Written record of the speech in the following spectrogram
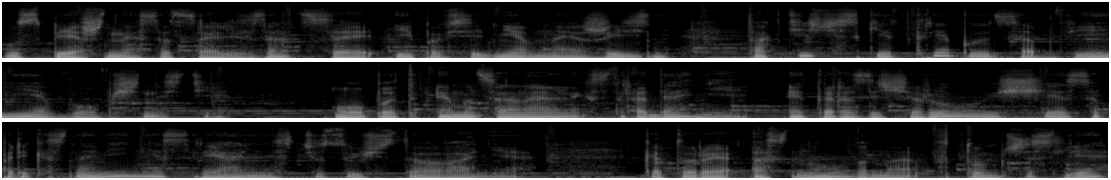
Успешная социализация и повседневная жизнь фактически требуют забвения в общности. Опыт эмоциональных страданий – это разочаровывающее соприкосновение с реальностью существования, которое основано в том числе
